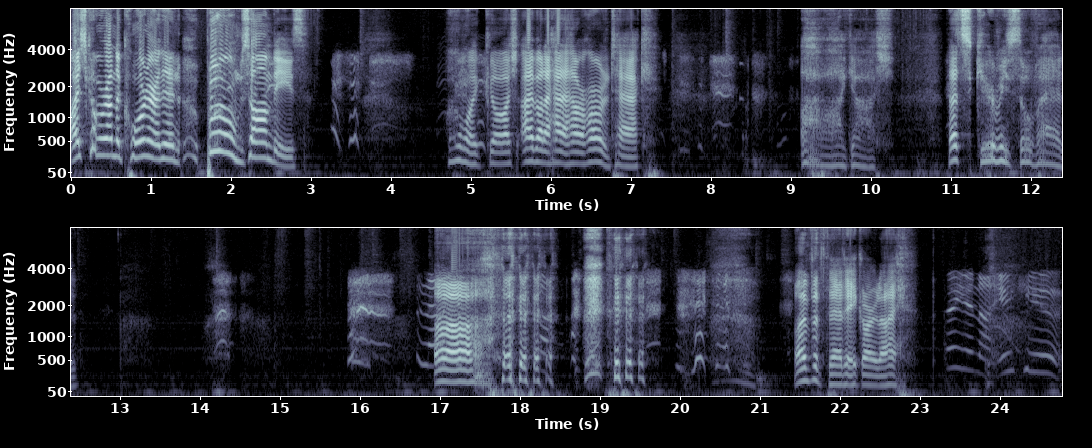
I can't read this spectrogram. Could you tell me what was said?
I just come around the corner and then boom, zombies. Oh my gosh, I about I had a heart attack. Oh my gosh. That scared me so bad. Uh, I'm pathetic, aren't I? No, you're not. You're cute.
